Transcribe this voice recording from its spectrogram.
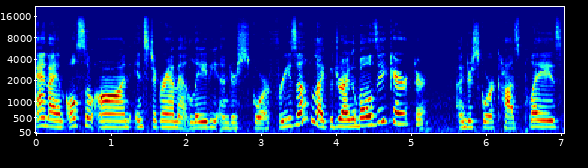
And I am also on Instagram at lady underscore Frieza, like the Dragon Ball Z character, underscore cosplays.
